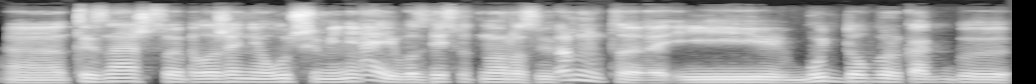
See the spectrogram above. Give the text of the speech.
ты знаешь свое приложение лучше меня, и вот здесь вот оно развернуто, и будь добр, как бы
